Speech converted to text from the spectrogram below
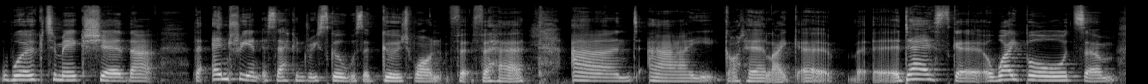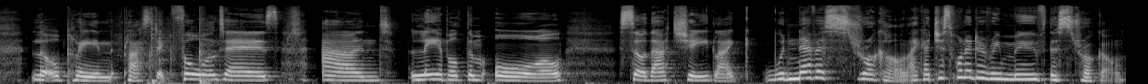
worked to make sure that the entry into secondary school was a good one for, for her. And I got her like a, a desk, a, a whiteboard, some little plain plastic folders, and labeled them all so that she like would never struggle. Like I just wanted to remove the struggle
